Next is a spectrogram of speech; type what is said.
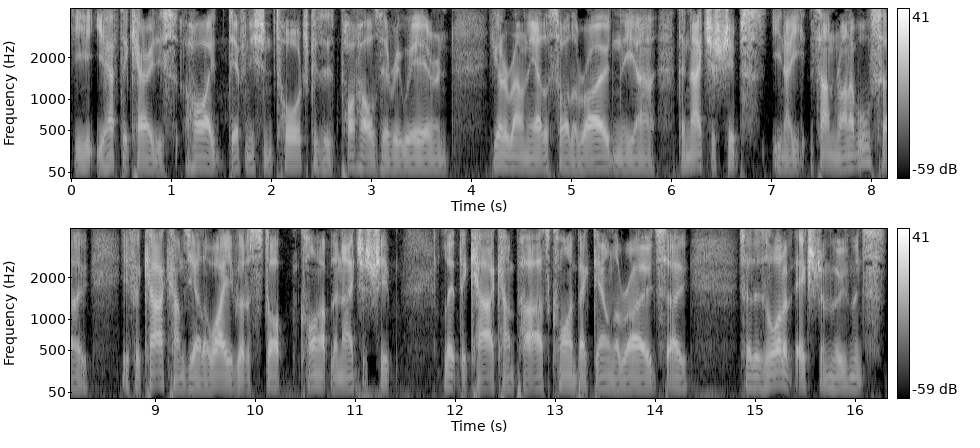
you, you have to carry this high definition torch because there's potholes everywhere and you got to run on the other side of the road. And the uh, the nature strips, you know, it's unrunnable. So if a car comes the other way, you've got to stop, climb up the nature strip, let the car come past, climb back down the road. So so there's a lot of extra movements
